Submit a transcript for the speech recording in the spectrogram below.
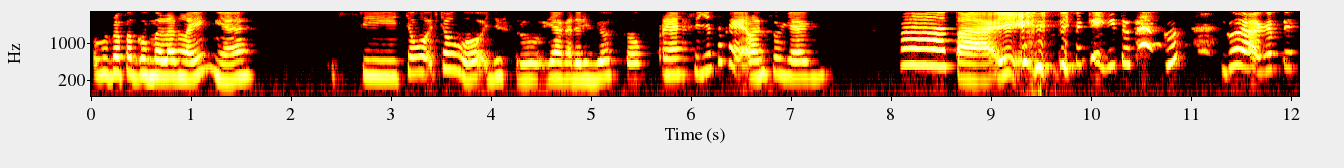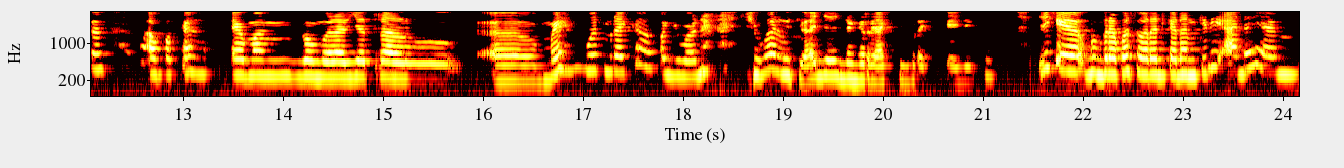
beberapa gombalan lainnya si cowok-cowok justru yang ada di bioskop reaksinya tuh kayak langsung yang ah tai. Kayak gitu. Gue gue gak ngerti tuh apakah emang gombalannya terlalu uh, meh buat mereka apa gimana? Cuma lucu aja denger reaksi mereka kayak gitu. Jadi kayak beberapa suara di kanan kiri ada yang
